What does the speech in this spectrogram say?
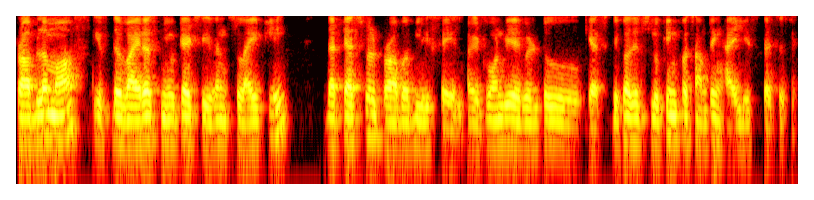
problem of if the virus mutates even slightly, the test will probably fail. It won't be able to guess because it's looking for something highly specific.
